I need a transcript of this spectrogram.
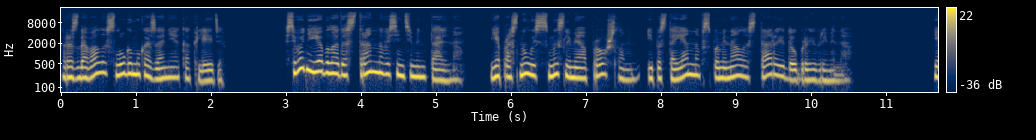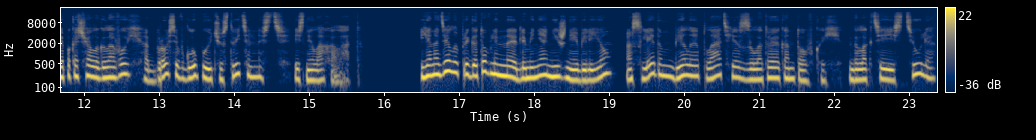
раздавала слугам указания как леди. Сегодня я была до странного сентиментальна. Я проснулась с мыслями о прошлом и постоянно вспоминала старые добрые времена. Я покачала головой, отбросив глупую чувствительность, и сняла халат. Я надела приготовленное для меня нижнее белье, а следом белое платье с золотой окантовкой, до локтей из тюля,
